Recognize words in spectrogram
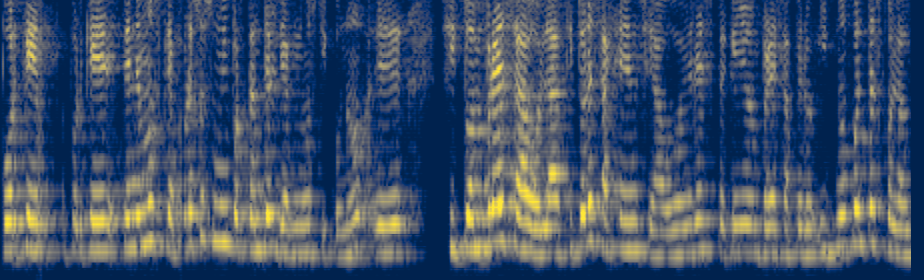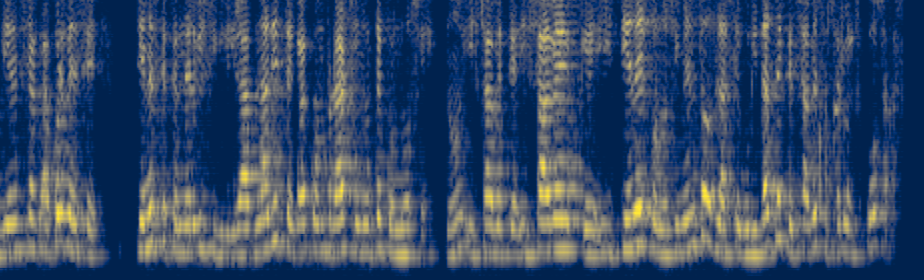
Porque, porque tenemos que, por eso es muy importante el diagnóstico, ¿no? Eh, si tu empresa o la, si tú eres agencia o eres pequeña empresa, pero y no cuentas con la audiencia, acuérdense, tienes que tener visibilidad. Nadie te va a comprar si no te conoce, ¿no? Y sabe que, y sabe que, y tiene el conocimiento, la seguridad de que sabes hacer las cosas.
